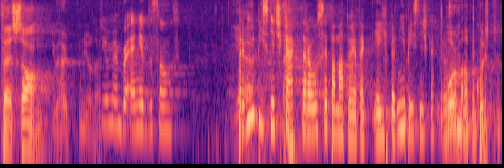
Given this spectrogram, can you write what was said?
First song. You heard in your Do life. you remember any of the songs? První písnička, kterou si pamatujete, jejich první písnička, kterou si Warm up pamatujete. question.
